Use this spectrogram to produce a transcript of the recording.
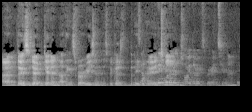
Um, those who don't get in, I think it's for a reason. It's because the people exactly. who they interview. wouldn't enjoy their experience here. Mm. They.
